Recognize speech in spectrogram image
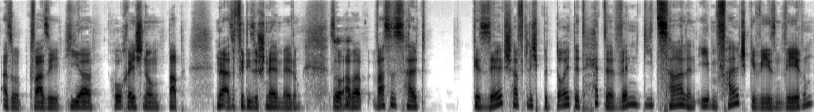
Also quasi hier Hochrechnung, BAP, ne, also für diese Schnellmeldung. So, mhm. aber was es halt gesellschaftlich bedeutet hätte, wenn die Zahlen eben falsch gewesen wären.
